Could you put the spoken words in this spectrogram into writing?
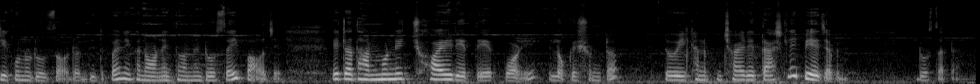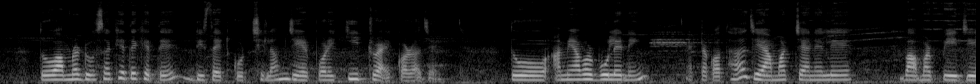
যে কোনো ডোসা অর্ডার দিতে পারেন। এখানে অনেক ধরনের ডোসাই পাওয়া যায়। এটা ধানমন্ডির ছয় রেতে পড়ে লোকেশনটা তো এখানে আপনি ছয় রেতে আসলেই পেয়ে যাবেন ডোসাটা। তো আমরা ডোসা খেতে খেতে ডিসাইড করছিলাম যে এরপরে কী ট্রাই করা যায়। তো আমি আবার বলে নিই একটা কথা যে আমার চ্যানেলে বা আমার পেজে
